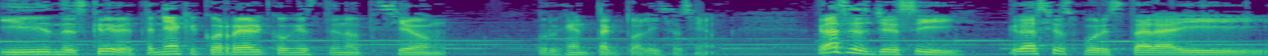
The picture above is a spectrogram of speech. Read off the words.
y describe, tenía que correr con esta notición, urgente actualización. Gracias, Jesse. Gracias por estar ahí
